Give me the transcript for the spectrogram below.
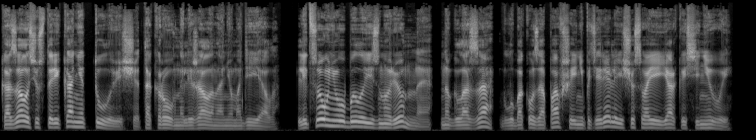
Казалось, у старика нет туловища, так ровно лежало на нем одеяло. Лицо у него было изнуренное, но глаза, глубоко запавшие, не потеряли еще своей яркой синевы.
